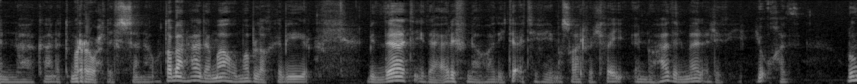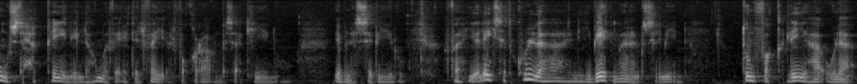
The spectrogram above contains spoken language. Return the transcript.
أنها كانت مرة واحدة في السنة. وطبعا هذا ما هو مبلغ كبير بالذات إذا عرفنا وهذه تأتي في مصارف الفيء أنه هذا المال الذي يؤخذ له مستحقين اللي هم فئة الفيء الفقراء والمساكين وابن السبيل. فهي ليست كلها لبيت مال المسلمين. تنفق لهؤلاء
